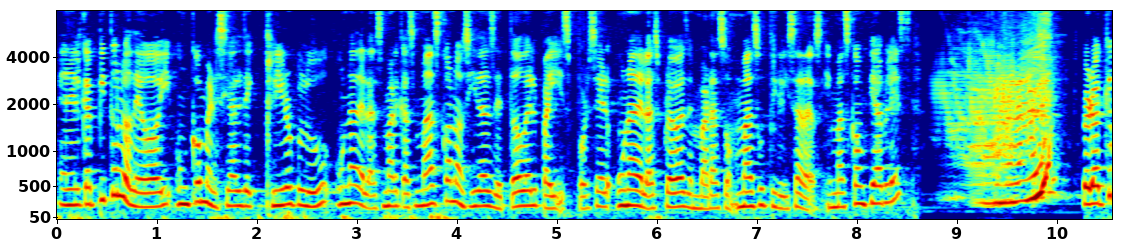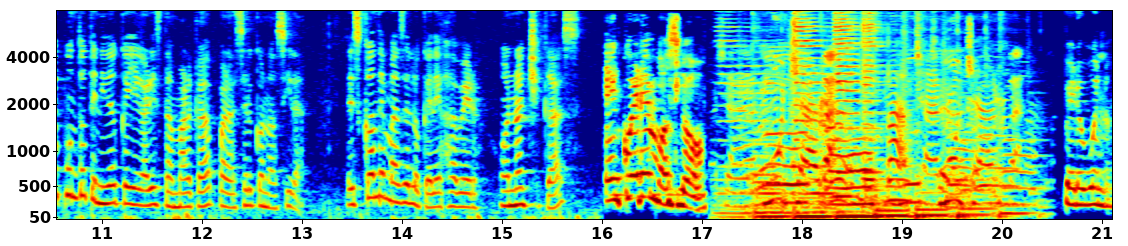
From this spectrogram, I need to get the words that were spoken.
En el capítulo de hoy, un comercial de Clear Blue, una de las marcas más conocidas de todo el país por ser una de las pruebas de embarazo más utilizadas y más confiables. Pero ¿a qué punto ha tenido que llegar esta marca para ser conocida? Esconde más de lo que deja ver, ¿o no, chicas? Encuérémoslo. Mucha ropa, mucha ropa. Pero bueno,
